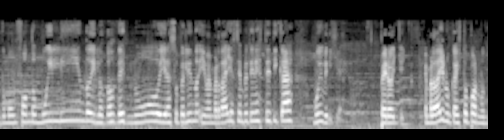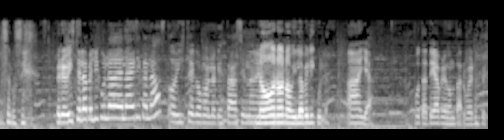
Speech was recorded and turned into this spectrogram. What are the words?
como un fondo muy lindo y los dos desnudos y era súper lindo. Y en verdad ella siempre tiene estética muy brígida. Pero yo- en verdad yo nunca he visto porno, entonces no sé. ¿Pero viste la película de la Erika Last o viste como lo que estaba haciendo en No, el- no, no vi la película. Ah, ya. Puta, te iba a preguntar, bueno. pero-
